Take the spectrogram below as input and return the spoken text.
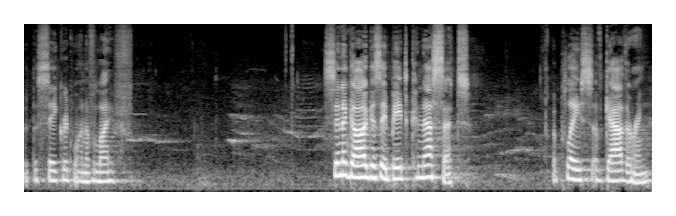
with the sacred one of life. Synagogue is a Beit Knesset, a place of gathering.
